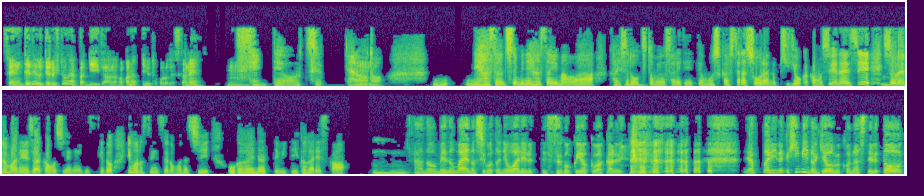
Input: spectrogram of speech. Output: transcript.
先手で打てる人がやっぱりリーダーなのかなっていうところですかね。うん。先手を打つ。なるほど。んネハさん、ちなみにネハさん今は会社でお勤めをされていて、もしかしたら将来の起業家かもしれないし、将来のマネージャーかもしれないですけど、今の先生のお話お伺いになってみていかがですか？うんうん、あの、目の前の仕事に追われるってすごくよくわかる。やっぱりなんか日々の業務こなしてると、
